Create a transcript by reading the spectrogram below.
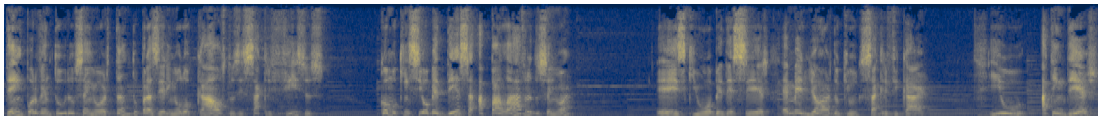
tem porventura o Senhor tanto prazer em holocaustos e sacrifícios, como que se obedeça à palavra do Senhor? Eis que o obedecer é melhor do que o sacrificar, e o atender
